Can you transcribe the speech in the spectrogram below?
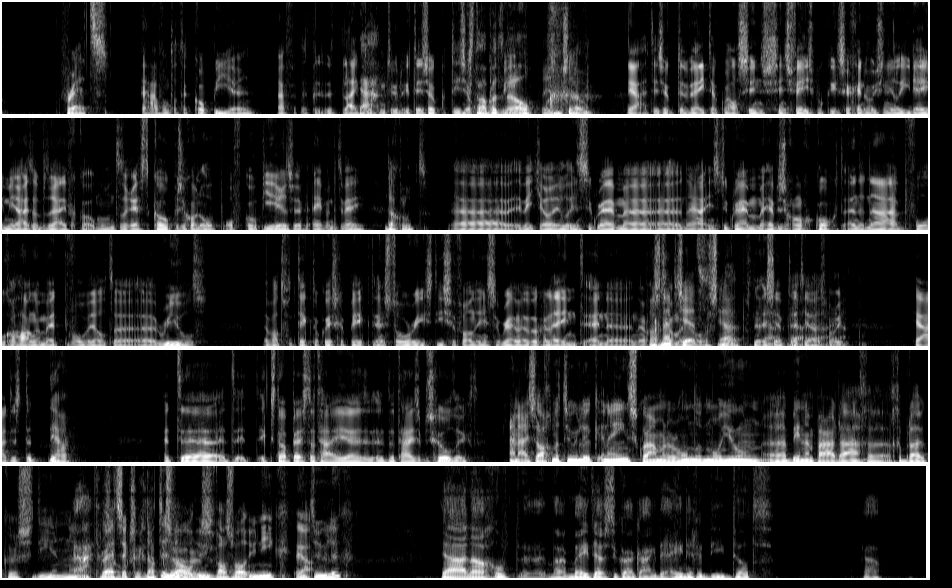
Threads? ja, hij vond dat een kopie, hè? Het, het lijkt Ja. ook natuurlijk. Het is ook, het is Ik ook snap een het wel. Is ook zo. Ja, het is ook, de weet ook wel, sinds, sinds Facebook is er geen origineel idee meer uit het bedrijf gekomen. Want de rest kopen ze gewoon op of kopiëren ze. Een van de twee. Dat klopt. Eh, weet je wel, heel Instagram, eh, eh, nou ja, Instagram hebben ze gewoon gekocht. En daarna hebben volgehangen met bijvoorbeeld Reels. Wat van TikTok is gepikt. En stories die ze van Instagram hebben geleend. En, eh nou, Van Snapchat. door. Snap. Sna- Snapchat, ja, sorry. ja. Ja, dus dat, ja. Het, eh, het, het- ik snap best dat hij, eh, dat hij ze beschuldigt. En hij zag natuurlijk, ineens kwamen er 100 miljoen eh, binnen een paar dagen gebruikers die een Ja, Threads... schrok zich Dat is wel, was wel uniek, Ja. natuurlijk. Ja, nou goed. Maar Meta is natuurlijk eigenlijk de enige die dat... Ja,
